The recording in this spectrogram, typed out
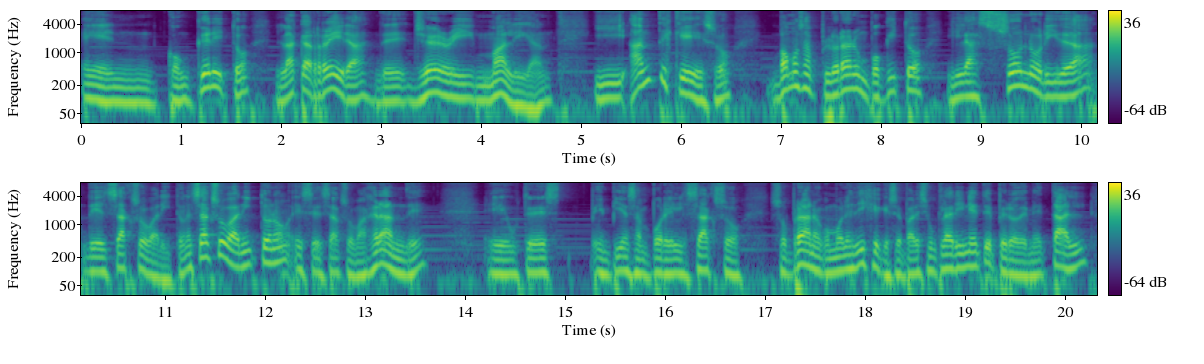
en concreto la carrera de Jerry Mulligan. Y antes que eso, vamos a explorar un poquito la sonoridad del saxo barítono. El saxo barítono es el saxo más grande. Eh, ustedes empiezan por el saxo soprano, como les dije, que se parece a un clarinete, pero de metal,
